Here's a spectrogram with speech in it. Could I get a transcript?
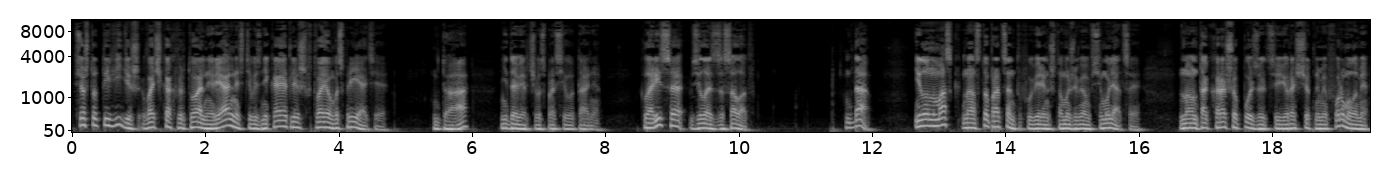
Все, что ты видишь в очках виртуальной реальности, возникает лишь в твоем восприятии. «Да?» — недоверчиво спросила Таня. Клариса взялась за салат. «Да. Илон Маск на сто процентов уверен, что мы живем в симуляции. но он так хорошо пользуется ее расчетными формулами,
